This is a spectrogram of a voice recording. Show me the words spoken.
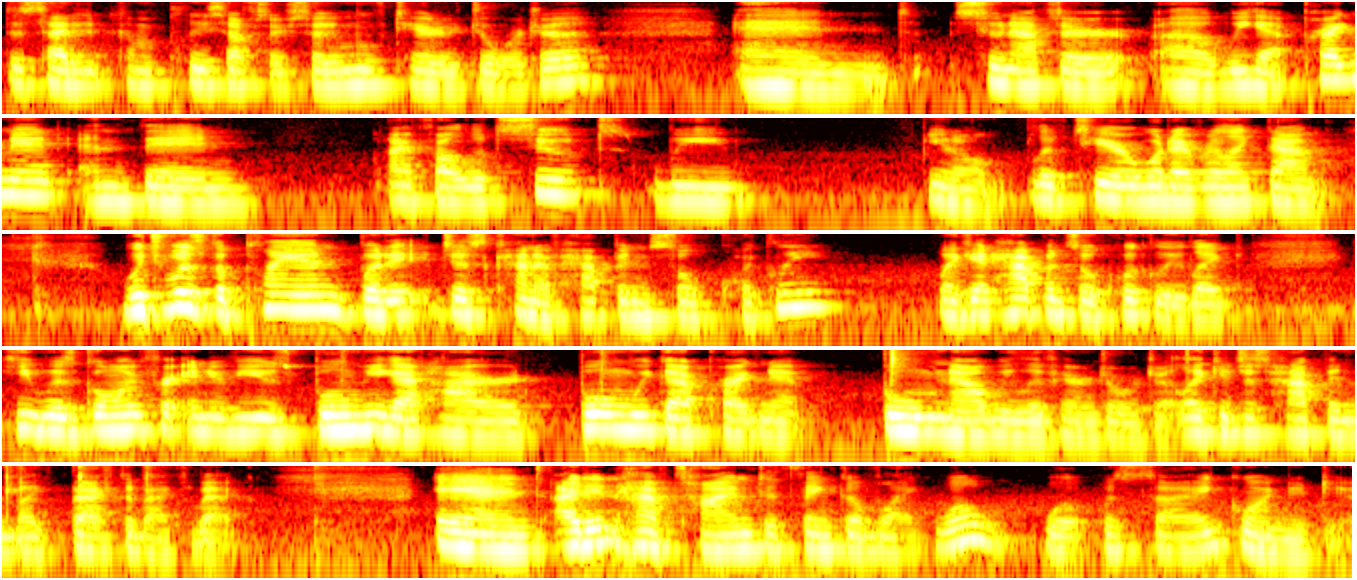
decided to become a police officer, so he moved here to Georgia, and soon after uh, we got pregnant, and then I followed suit. We, you know, lived here, whatever, like that, which was the plan, but it just kind of happened so quickly. Like it happened so quickly. Like he was going for interviews, boom, he got hired, boom, we got pregnant, boom, now we live here in Georgia. Like it just happened like back to back to back. And I didn't have time to think of like, well, what was I going to do?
